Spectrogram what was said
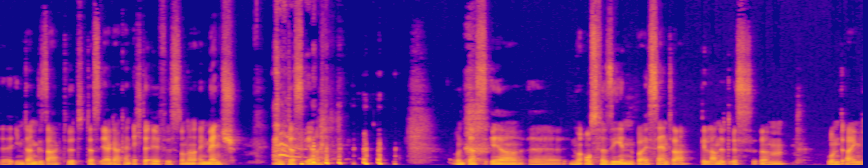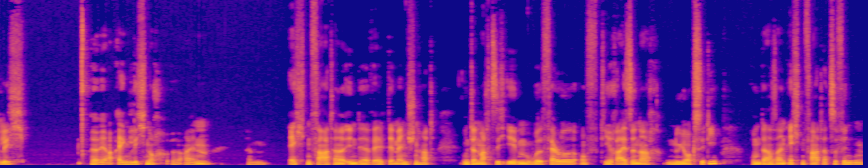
äh, ihm dann gesagt wird, dass er gar kein echter Elf ist, sondern ein Mensch. Und dass er und dass er äh, nur aus Versehen bei Santa gelandet ist ähm, und eigentlich äh, ja eigentlich noch äh, einen ähm, echten Vater in der Welt der Menschen hat und dann macht sich eben Will Ferrell auf die Reise nach New York City, um da seinen echten Vater zu finden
